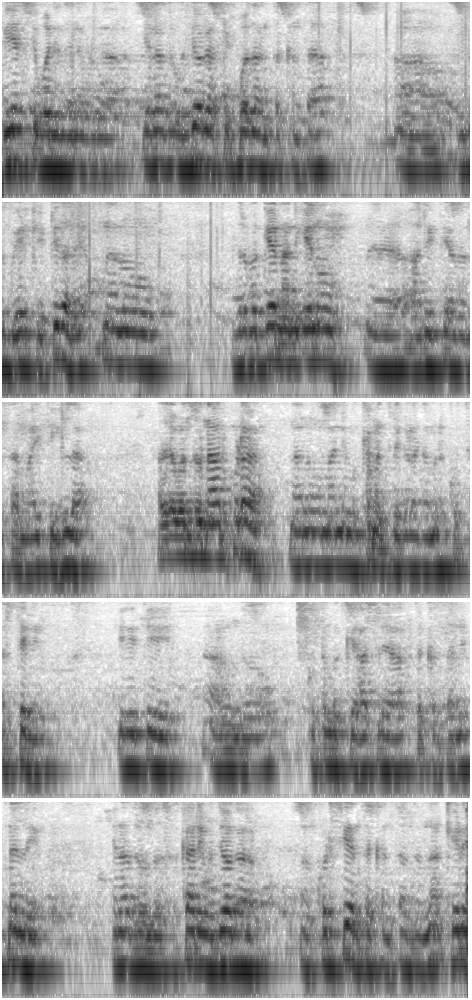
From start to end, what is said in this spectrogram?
ಬಿ ಎಸ್ ಸಿ ಓದಿದ್ದಾನೆ ಹುಡುಗ ಏನಾದರೂ ಉದ್ಯೋಗ ಸಿಗ್ಬೋದಾ ಅಂತಕ್ಕಂಥ ಇದು ಬೇಡಿಕೆ ಇಟ್ಟಿದ್ದಾರೆ. ನಾನು ಇದ್ರ ಬಗ್ಗೆ ನನಗೇನು ಆ, ರೀತಿಯಾದಂಥ ಮಾಹಿತಿ ಇಲ್ಲ. ಆದರೆ ಒಂದು ನಾನು ಕೂಡ ನಾನು ಮಾನ್ಯ ಮುಖ್ಯಮಂತ್ರಿಗಳ ಗಮನಕ್ಕೂ ತರ್ತೇನೆ. ಈ ರೀತಿ ಒಂದು ಕುಟುಂಬಕ್ಕೆ ಆಶ್ರಯ ಆಗ್ತಕ್ಕಂಥ ನಿಟ್ಟಿನಲ್ಲಿ ಏನಾದರೂ ಒಂದು ಸರ್ಕಾರಿ ಉದ್ಯೋಗ ಕೊಡಿಸಿ ಅಂತಕ್ಕಂಥದ್ದನ್ನು ಕೇಳಿ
